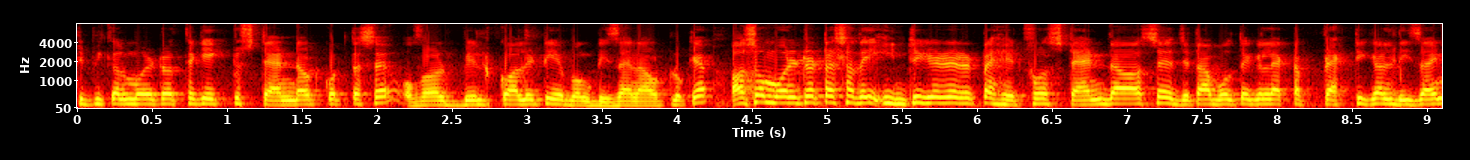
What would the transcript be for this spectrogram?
টিপিক্যাল মনিটর থেকে একটু স্ট্যান্ড আউট করতেছে ওভারঅল বিল্ড কোয়ালিটি এবং ডিজাইন আউটলুকে অসো মনিটরটার সাথে ইন্টিগ্রেটেড একটা হেডফোন স্ট্যান্ড দেওয়া আছে, যেটা বলতে গেলে একটা প্র্যাকটিক্যাল ডিজাইন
